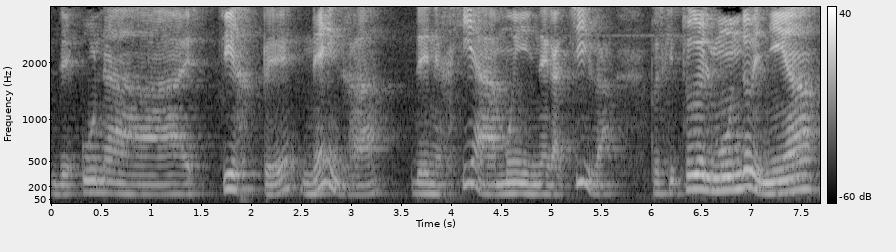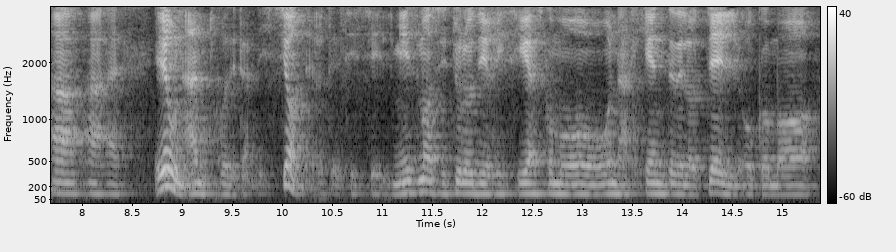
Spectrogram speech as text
de una estirpe negra, de energía muy negativa, pues que todo el mundo venía a, a era un antro de perdición el Hotel Sicil, mismo si tú lo dirigías como un agente del hotel o como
